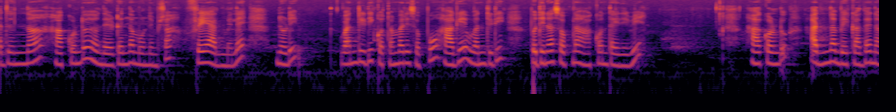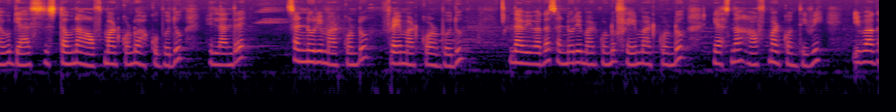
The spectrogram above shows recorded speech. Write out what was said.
ಅದನ್ನು ಹಾಕ್ಕೊಂಡು ಒಂದು ಎರಡರಿಂದ ಮೂರು ನಿಮಿಷ ಫ್ರೈ ಆದಮೇಲೆ ನೋಡಿ, ಒಂದು ಇಡೀ ಕೊತ್ತಂಬರಿ ಸೊಪ್ಪು ಹಾಗೆ ಒಂದು ಇಡೀ ಪುದೀನ ಸೊಪ್ಪನ್ನ ಹಾಕ್ಕೊತಾ ಇದ್ದೀವಿ. ಹಾಕ್ಕೊಂಡು ಅದನ್ನು ಬೇಕಾದರೆ ನಾವು ಗ್ಯಾಸ್ ಸ್ಟವ್ನ ಆಫ್ ಮಾಡಿಕೊಂಡು ಹಾಕ್ಕೋಬೋದು. ಇಲ್ಲಾಂದರೆ ಸಣ್ಣೂರಿ ಮಾಡಿಕೊಂಡು ಫ್ರೈ ಮಾಡ್ಕೊಳ್ಬೋದು. ನಾವಿವಾಗ ಸಣ್ಣೂರಿ ಮಾಡಿಕೊಂಡು ಫ್ರೈ ಮಾಡಿಕೊಂಡು ಗ್ಯಾಸ್ನ ಆಫ್ ಮಾಡ್ಕೊತೀವಿ. ಇವಾಗ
